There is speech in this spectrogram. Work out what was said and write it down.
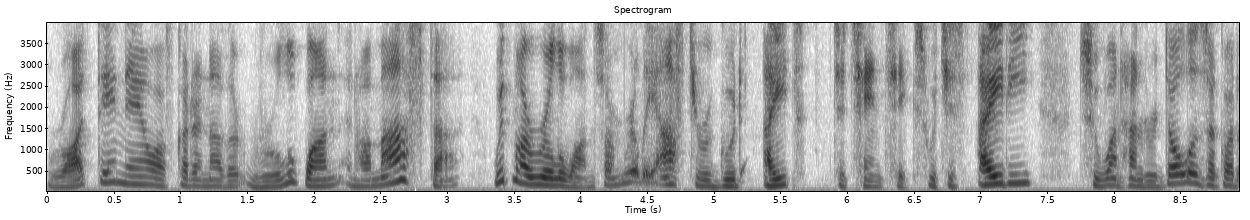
right there now I've got another rule of one and I'm after with my rule of one so I'm really after a good 8 to 10 ticks which is 80 to 100 dollars. I've got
